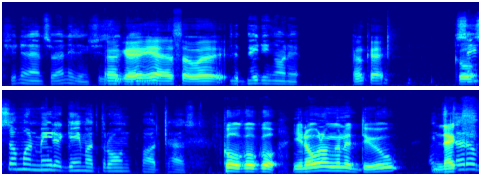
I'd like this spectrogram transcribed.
She didn't answer anything. She's Okay, yeah. So uh, debating on it. okay, cool, Say someone made a Game of Thrones podcast. cool, cool, cool. You know what I'm gonna do Instead next? of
